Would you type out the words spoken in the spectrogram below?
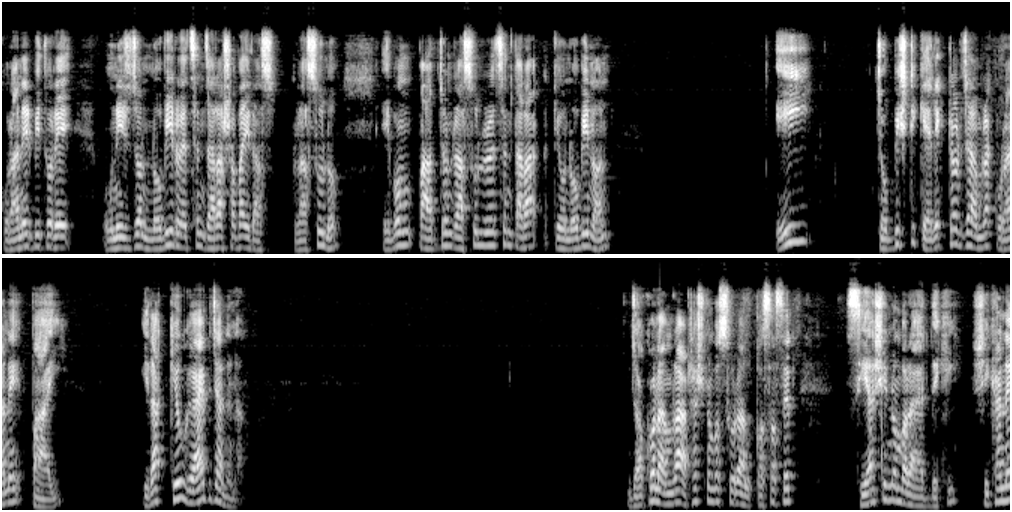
কোরআনের ভিতরে উনিশ জন নবী রয়েছেন যারা সবাই রাসুলও। এবং পাঁচজন রাসুল রয়েছেন, তারা কেউ নবী নন। এই চব্বিশটি ক্যারেক্টার যা আমরা কোরআনে পাই, এরা কেউ গায়েব জানে না। যখন আমরা আঠাশ নম্বর সুরাল কসাসের ছিয়াশি নম্বর আয়াত দেখি, সেখানে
